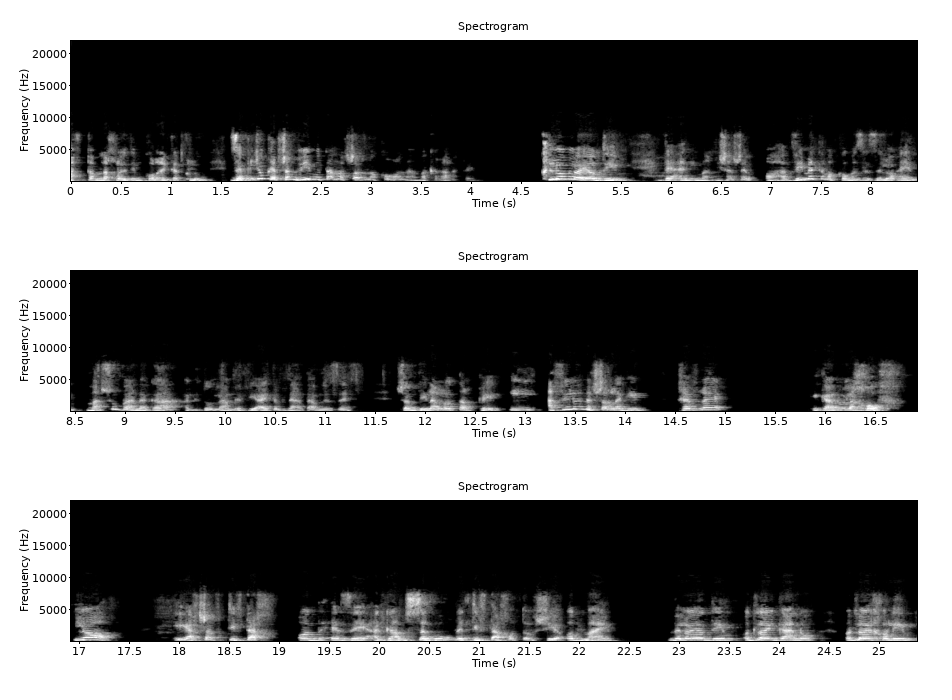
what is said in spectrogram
אף פעם אנחנו לא יודעים כל רגע כלום. זה בדיוק איפה שמביאים אותנו עכשיו עם הקורונה, מה קרה לכם? כלום לא יודעים. ואני מרגישה שהם אוהבים את המקום הזה, זה לא הם. משהו בהנהגה הגדולה מביאה את הבני אדם לזה, שהמדינה לא תרפה. היא, אפילו אם אפשר להגיד, חבר'ה, הגענו לחוף. לא, היא עכשיו תפתח עוד איזה אגם סגור ותפתח אותו, שיהיה עוד מים. ולא יודעים, עוד לא הגענו, עוד לא יכולים.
